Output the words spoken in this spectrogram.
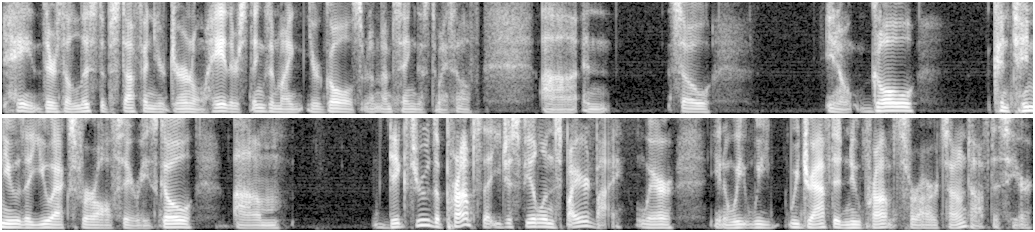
hey, there's a list of stuff in your journal. Hey, there's things in my, your goals. I'm saying this to myself. Uh, and so, you know, go continue the UX for all series. Go, um, dig through the prompts that you just feel inspired by. Where you know we we we drafted new prompts for Art Sound Off this year,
